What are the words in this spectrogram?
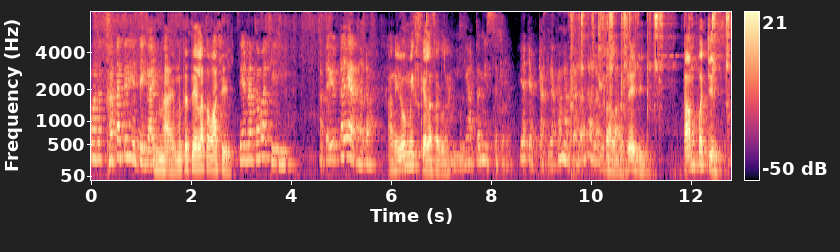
परत खाता तरी येते काय? नाही मग ते तेलाचा वास येईल. तेलाचा वास येईल. आता हे तयार झाला. आणि यो मिक्स केला सगळा. हे आता मिक्स केला. याच्यात टाकला का मसाला झाला. झाला रेडी काम पच्चीस.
